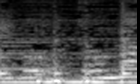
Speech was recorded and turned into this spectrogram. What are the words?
tributo más.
